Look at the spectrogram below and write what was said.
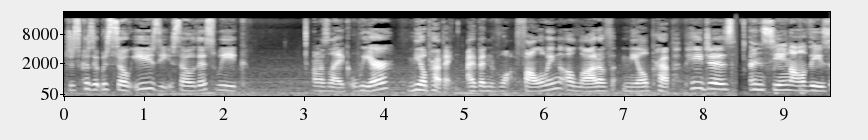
just because it was so easy. So this week, I was like, we're meal prepping. I've been following a lot of meal prep pages and seeing all these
